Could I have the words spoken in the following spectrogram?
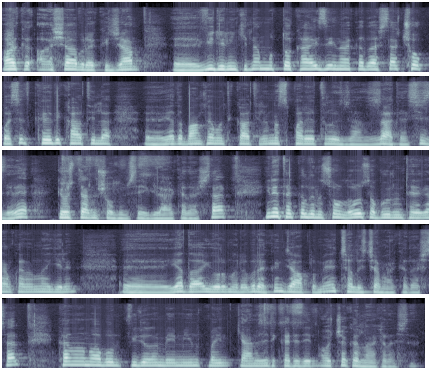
arka, aşağı bırakacağım. Ee, video linkinden mutlaka izleyin arkadaşlar. Çok basit. Kredi kartıyla e, ya da bankamatik kartıyla nasıl para yatırılacağınızı zaten sizlere göstermiş oldum sevgili arkadaşlar. Yine takıldığınız sorular olursa buyurun Telegram kanalına gelin. Ee, ya da yorumlara bırakın cevaplamaya çalışacağım arkadaşlar. Kanalıma abone olup videolarımı beğenmeyi unutmayın. Kendinize dikkat edin. Hoşçakalın arkadaşlar.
